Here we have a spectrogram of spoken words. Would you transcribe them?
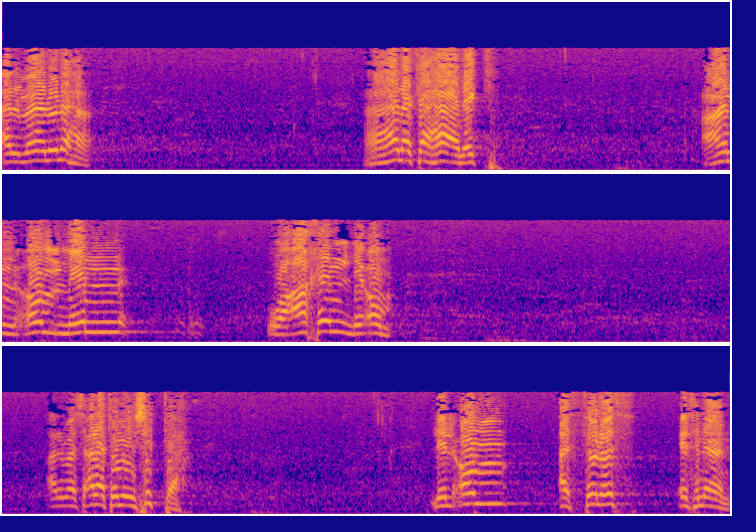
المال لها. هلك هالك عن أم وأخ لأم. المسألة من ستة. للأم الثلث اثنان.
